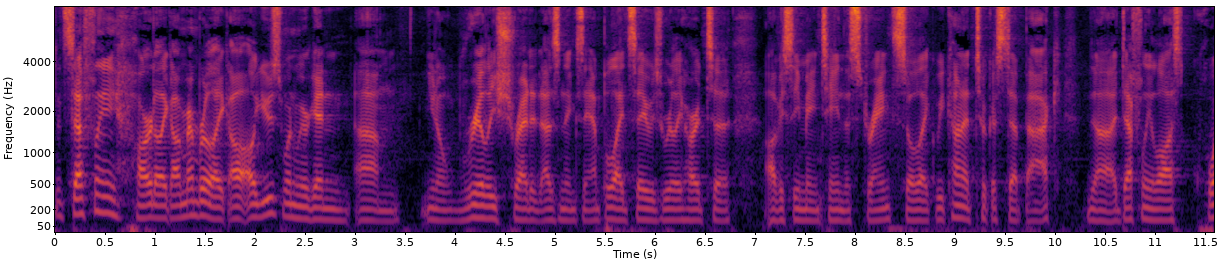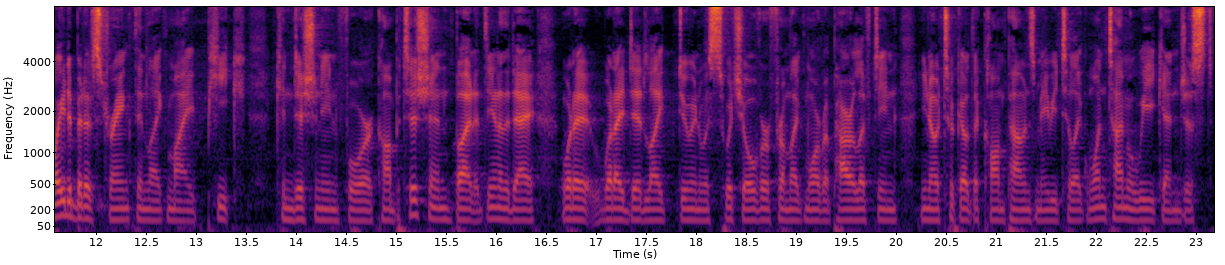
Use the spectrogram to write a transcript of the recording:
it's definitely hard. Like I remember, like I'll, I'll use when we were getting, um, you know, really shredded as an example. I'd say it was really hard to obviously maintain the strength. So like we kind of took a step back. Uh, definitely lost quite a bit of strength in like my peak conditioning for competition. But at the end of the day, what I what I did like doing was switch over from like more of a powerlifting. You know, took out the compounds maybe to like one time a week and just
